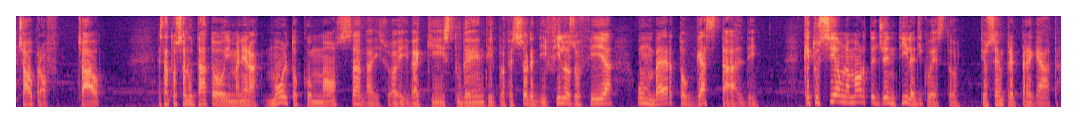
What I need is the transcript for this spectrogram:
Ciao prof, ciao. È stato salutato in maniera molto commossa dai suoi vecchi studenti il professore di filosofia Umberto Gastaldi che tu sia una morte gentile di questo ti ho sempre pregata.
